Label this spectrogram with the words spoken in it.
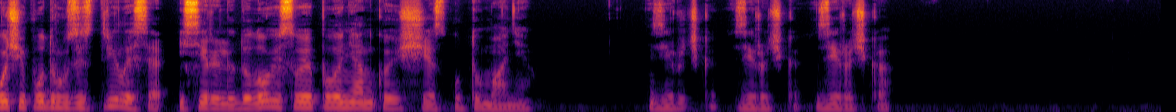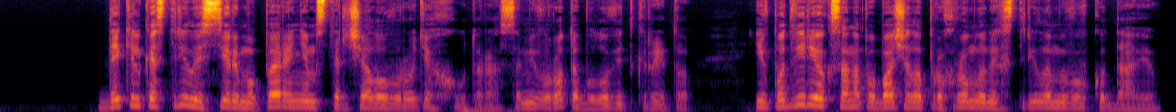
очі подруг зустрілися, і сірий людолові своєю полонянкою щез у тумані. Зірочка, зірочка, зірочка. Декілька стріл із сірим оперенням стирчало в воротях хутора. Самі ворота було відкрито, і в подвір'ї Оксана побачила прохромлених стрілами вовкодавів.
